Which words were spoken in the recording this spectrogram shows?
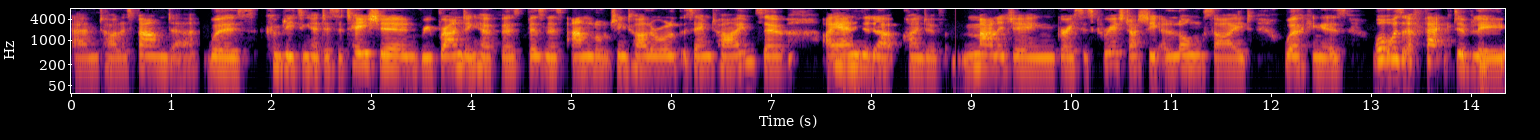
um, Tala's founder, was completing her dissertation, rebranding her first business, and launching Tala all at the same time. So I mm-hmm. ended up kind of managing Grace's career strategy alongside working as what was effectively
